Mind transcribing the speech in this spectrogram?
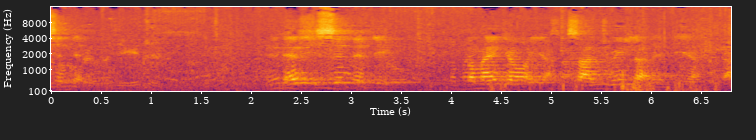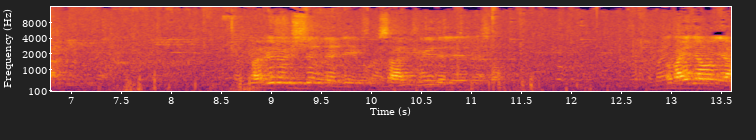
ရှင်းတဲ့အဲဒီရှင်းတဲ့တွေကိုသမိုင်းကြောင်းအရာစာကျွေးလာတဲ့တရားက ဘာဖြစ်လို့ရှင်းတဲ့တွေကိုစာကျွေးတယ်လဲဆိုတော့သမိုင်းကြောင်းအရာ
